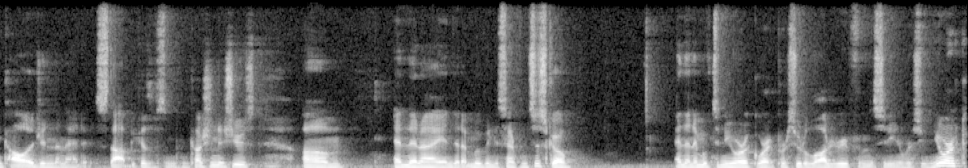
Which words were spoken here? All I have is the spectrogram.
in college and then I had to stop because of some concussion issues. Um, and then I ended up moving to San Francisco. And then I moved to New York where I pursued a law degree from the City University of New York.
